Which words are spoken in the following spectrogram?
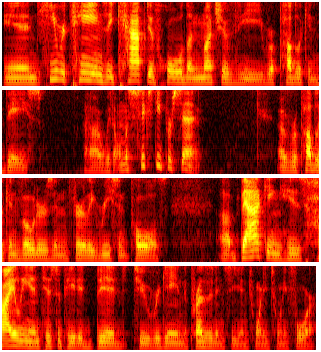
And he retains a captive hold on much of the Republican base, uh, with almost 60% of Republican voters in fairly recent polls uh, backing his highly anticipated bid to regain the presidency in 2024.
